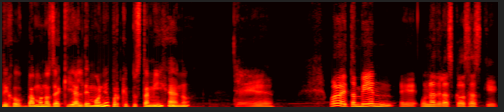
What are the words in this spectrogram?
dijo, vámonos de aquí al demonio porque pues está mi hija, ¿no? Sí. Bueno, y también eh, una de las cosas que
